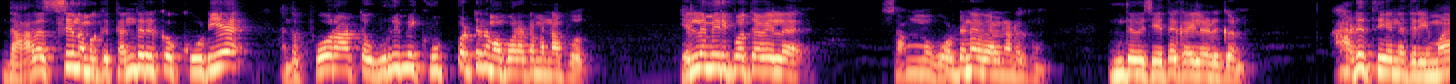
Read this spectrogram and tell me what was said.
இந்த அரசு நமக்கு தந்திருக்கக்கூடிய அந்த போராட்ட உரிமைக்கு உட்பட்டு நம்ம போராட்டம் பண்ணால் போதும். எல்லை மீறி போக தேவையில்லை. செம்ம உடனே வேலை நடக்கும். இந்த விஷயத்தை கையில் எடுக்கணும். அடுத்து என்ன தெரியுமா?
